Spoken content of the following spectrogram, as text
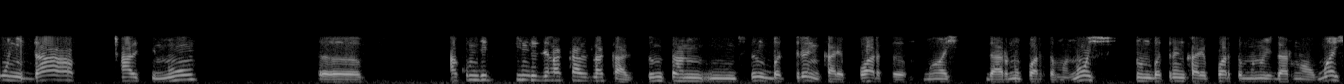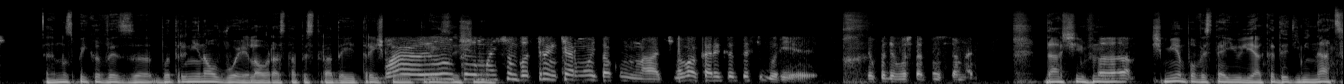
unii da, alții nu. Uh, acum depinde de la caz la caz. Sunt, an- sunt bătrâni care poartă măști, dar nu poartă mănuși. Sunt bătrâni care poartă mănuși, dar nu au măști. Dar Nu spui că vezi, uh, bătrânii n-au voie la ora asta pe stradă, e 13, Ba, încă 39. mai sunt bătrâni, chiar mă uit acum la cineva care cred că sigur e trecut de vârsta pensionării. Da, și, Uh. și mie îmi povestea Iulia că de dimineață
